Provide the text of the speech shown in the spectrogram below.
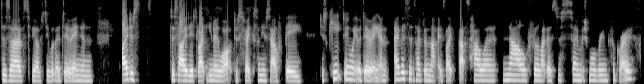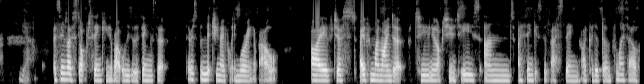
deserves to be able to do what they're doing and I just decided like you know what just focus on yourself be just keep doing what you're doing and ever since I've done that is like that's how I now feel like there's just so much more room for growth yeah. as soon as I've stopped thinking about all these other things that there is literally no point in worrying about, I've just opened my mind up to new opportunities, and I think it's the best thing I could have done for myself.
